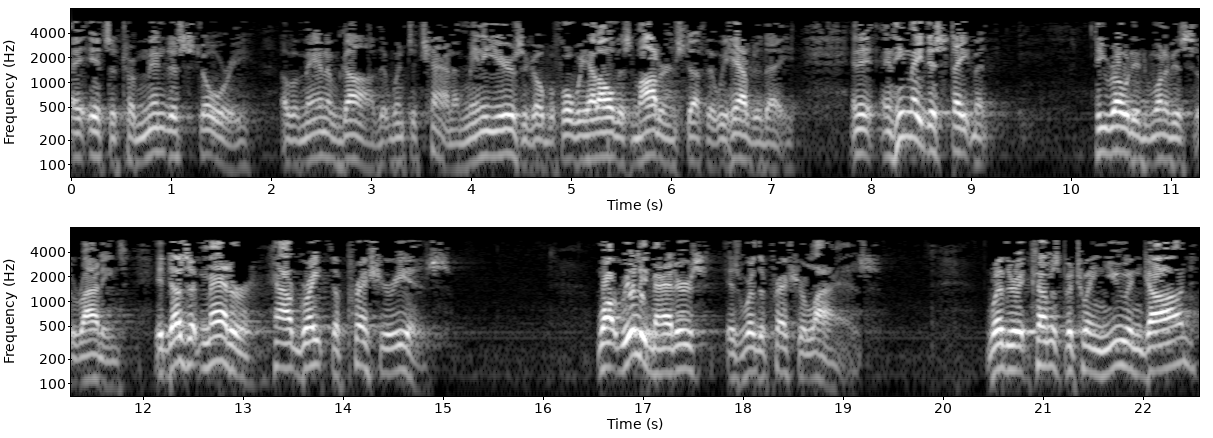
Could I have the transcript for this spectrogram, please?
it's a tremendous story of a man of God that went to China many years ago before we had all this modern stuff that we have today. And, it, and he made this statement. He wrote it in one of his writings. It doesn't matter how great the pressure is. What really matters is where the pressure lies. Whether it comes between you and God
